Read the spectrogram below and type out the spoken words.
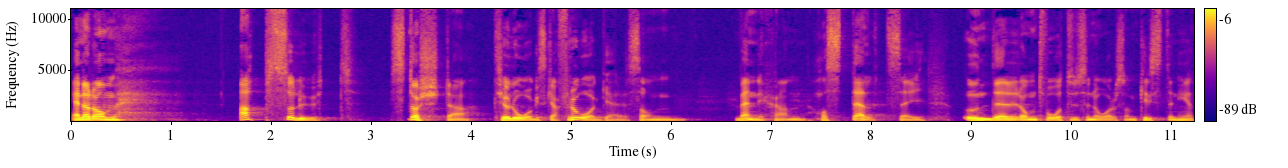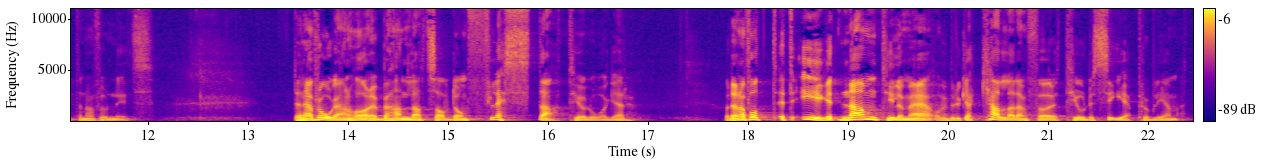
En av de absolut största teologiska frågor som människan har ställt sig under de 2000 år som kristenheten har funnits. Den här frågan har behandlats av de flesta teologer. Och den har fått ett eget namn till och med och vi brukar kalla den för teodicéproblemet.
